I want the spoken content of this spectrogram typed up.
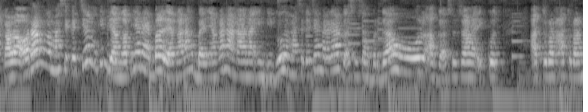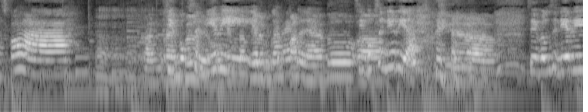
kalau orang masih kecil mungkin dianggapnya rebel ya karena kebanyakan anak-anak indigo yang masih kecil mereka agak susah bergaul, agak susah ikut aturan-aturan sekolah, Nah, sibuk rebel sendiri, mungkin, tapi ya lebih bukan rebel ya. tuh, sibuk eh, sendiri ya, ya sibuk sendiri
